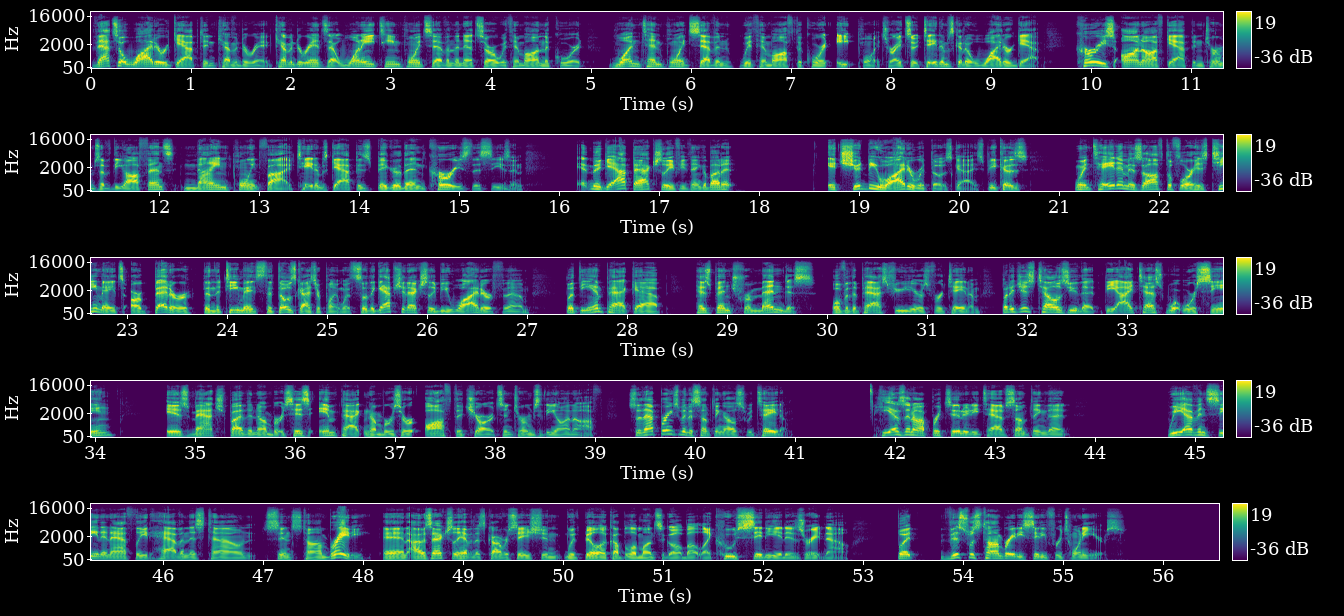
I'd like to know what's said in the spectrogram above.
That's a wider gap than Kevin Durant. Kevin Durant's at 118.7, the Nets are with him on the court, 110.7 with him off the court, eight points, right? So Tatum's got a wider gap. Curry's on off gap in terms of the offense, 9.5. Tatum's gap is bigger than Curry's this season. The gap, actually, if you think about it, it should be wider with those guys because when Tatum is off the floor, his teammates are better than the teammates that those guys are playing with. So the gap should actually be wider for them. But the impact gap has been tremendous over the past few years for Tatum. But it just tells you that the eye test, what we're seeing, is matched by the numbers. His impact numbers are off the charts in terms of the on off. So that brings me to something else with Tatum. He has an opportunity to have something that we haven't seen an athlete have in this town since Tom Brady. And I was actually having this conversation with Bill a couple of months ago about like whose city it is right now. But this was Tom Brady's city for 20 years.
